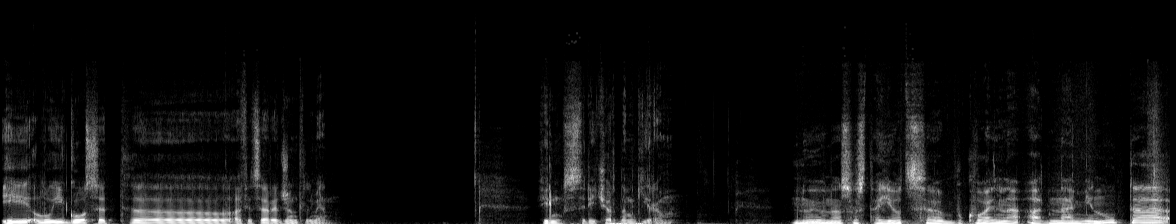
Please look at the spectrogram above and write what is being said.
и Луи Госсет э, «Офицер и джентльмен». Фильм с Ричардом Гиром. Ну и у нас остается буквально одна минута.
